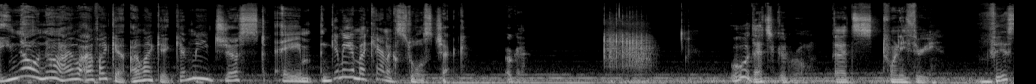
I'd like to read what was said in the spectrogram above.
No, no, I, I like it. I like it. Give me just a. Give me a mechanics tools check. Okay. Ooh, that's a good roll. That's twenty three. This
